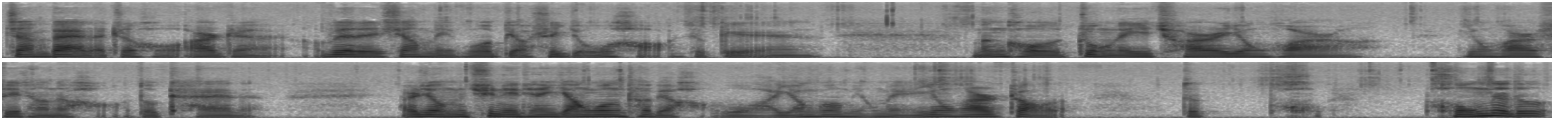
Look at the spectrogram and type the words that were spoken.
战败了之后，二战为了向美国表示友好，就给人门口种了一圈樱花啊，樱花非常的好，都开的。而且我们去那天阳光特别好，哇，阳光明媚，樱花照的都红红的都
